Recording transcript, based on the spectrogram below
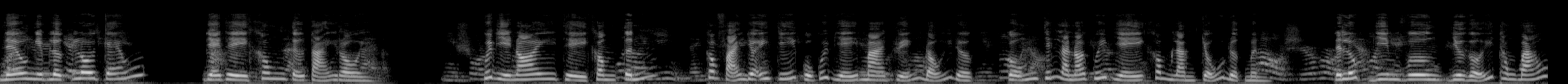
Nếu nghiệp lực lôi kéo, vậy thì không tự tại rồi. Quý vị nói thì không tính, không phải do ý chí của quý vị mà chuyển đổi được, cũng chính là nói quý vị không làm chủ được mình. Đến lúc Diêm Vương vừa gửi thông báo,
